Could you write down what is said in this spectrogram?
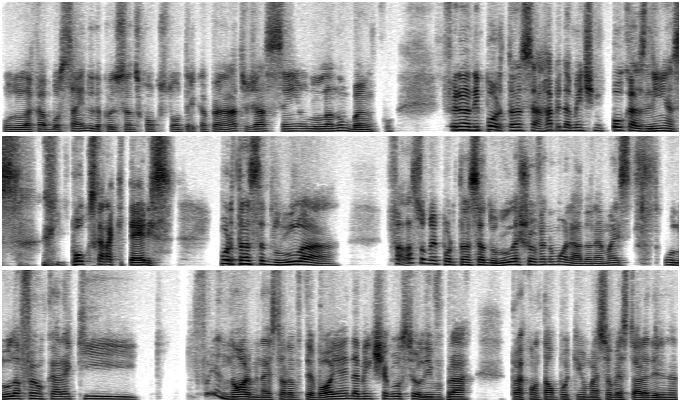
O Lula acabou saindo, depois o Santos conquistou um tricampeonato já sem o Lula no banco. Fernando, importância, rapidamente, em poucas linhas, em poucos caracteres, importância do Lula. Falar sobre a importância do Lula é chovendo molhado, né? Mas o Lula foi um cara que foi enorme na história do futebol e ainda bem que chegou o seu livro para contar um pouquinho mais sobre a história dele, né?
